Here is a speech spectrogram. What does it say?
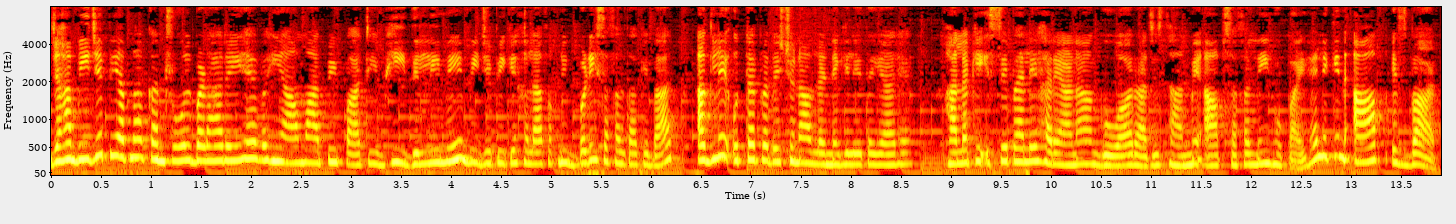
जहाँ बीजेपी अपना कंट्रोल बढ़ा रही है, वहीं आम आदमी पार्टी भी दिल्ली में बीजेपी के खिलाफ अपनी बड़ी सफलता के बाद अगले उत्तर प्रदेश चुनाव लड़ने के लिए तैयार है। हालाँकि इससे पहले हरियाणा, गोवा और राजस्थान में आप सफल नहीं हो पाए हैं, लेकिन आप इस बार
